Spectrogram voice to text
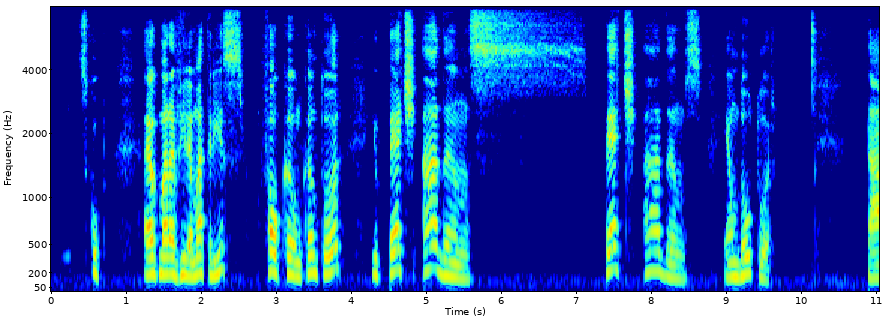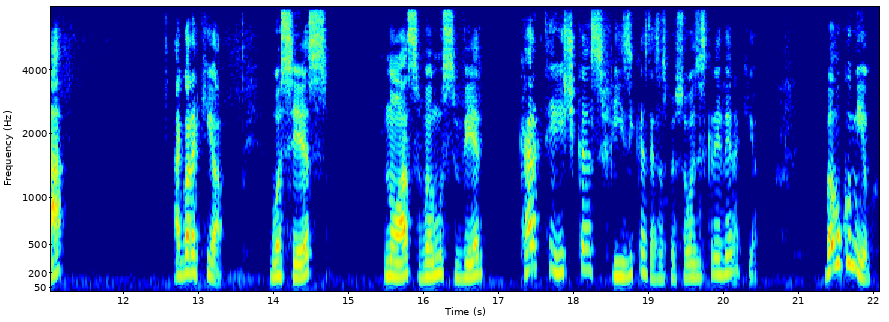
Desculpa. Aí o Maravilha, matriz. Falcão, cantor. E o Pat Adams. Pat Adams é um doutor. Tá? Agora aqui, ó. Vocês, nós vamos ver características físicas dessas pessoas escrever aqui, ó. Vamos comigo.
